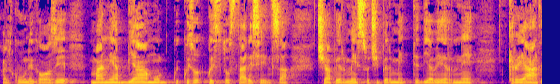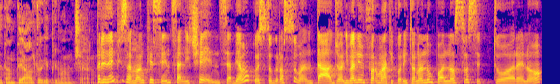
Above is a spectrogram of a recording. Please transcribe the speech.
alcune cose, ma ne abbiamo questo, questo stare senza ci ha permesso, ci permette di averne create tante altre che prima non c'erano. Per esempio siamo anche senza licenze, abbiamo questo grosso vantaggio a livello informatico, ritornando un po' al nostro settore, no?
